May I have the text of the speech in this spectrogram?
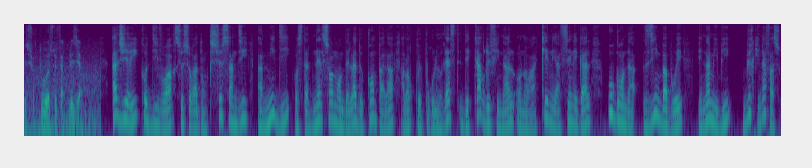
et surtout se faire plaisir. Algérie-Côte d'Ivoire, ce sera donc ce samedi à midi au stade Nelson Mandela de Kampala, alors que pour le reste des quarts de finale, on aura Kenya-Sénégal, Ouganda, Zimbabwe et Namibie, Burkina Faso.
